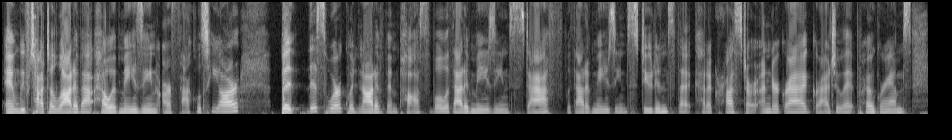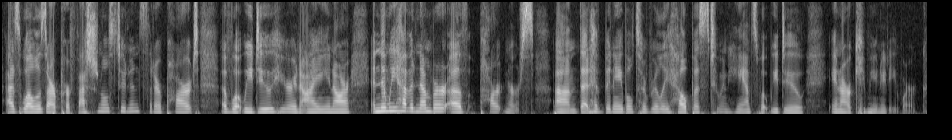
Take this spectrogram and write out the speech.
And we've talked a lot about how amazing our faculty are. But this work would not have been possible without amazing staff, without amazing students that cut across our undergrad, graduate programs, as well as our professional students that are part of what we do here in IANR. And then we have a number of partners um, that have been able to really help us to enhance what we do in our community work.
